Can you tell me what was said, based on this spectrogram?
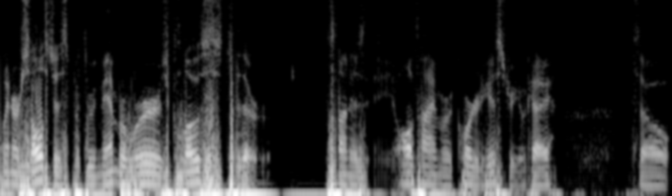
winter solstice, but remember, we're as close to the sun as all-time recorded history, okay? So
